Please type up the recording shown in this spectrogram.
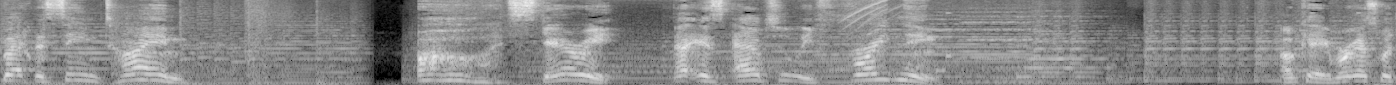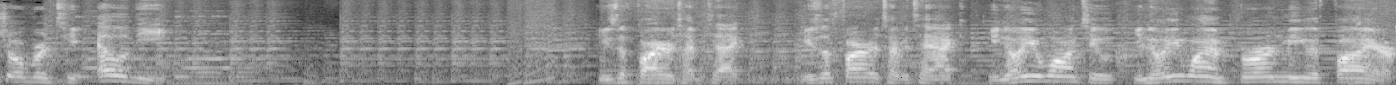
but at the same time, oh, it's scary. That is absolutely frightening. Okay, we're gonna switch over to Elodie. Use a fire type attack. Use a fire type attack. You know you want to. You know you want to burn me with fire.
